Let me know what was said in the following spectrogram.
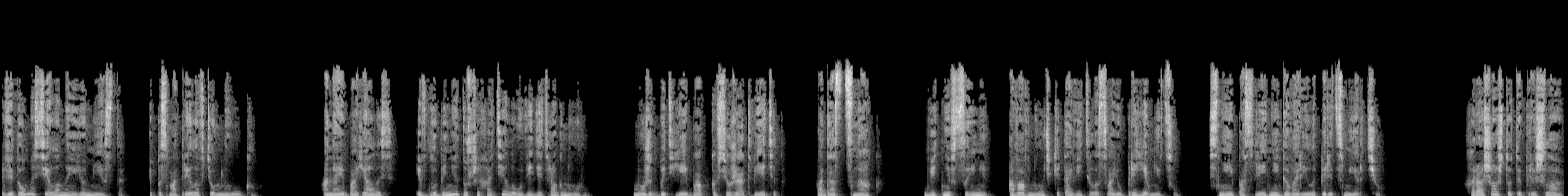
Ведома села на ее место и посмотрела в темный угол. Она и боялась, и в глубине души хотела увидеть Рагнору. Может быть, ей бабка все же ответит, подаст знак? Ведь не в сыне, а во внучке-то видела свою преемницу. С ней последней говорила перед смертью. «Хорошо, что ты пришла»,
